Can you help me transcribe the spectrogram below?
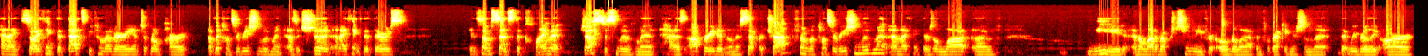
and I, so I think that that's become a very integral part of the conservation movement as it should. And I think that there's, in some sense, the climate justice movement has operated on a separate track from the conservation movement, and I think there's a lot of need and a lot of opportunity for overlap and for recognition that that we really are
